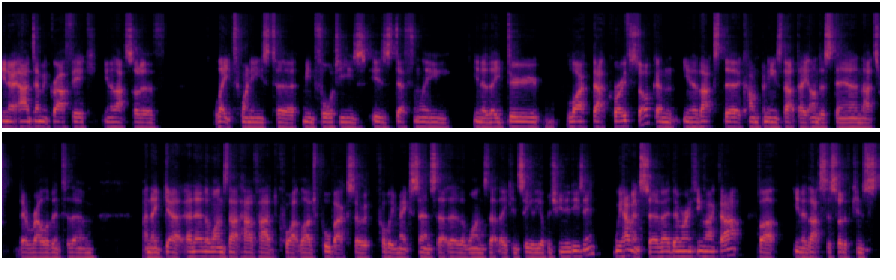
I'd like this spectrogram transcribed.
you know our demographic, you know, that sort of late twenties to mid forties is definitely you know they do like that growth stock, and you know that's the companies that they understand that's they're relevant to them, and they get, and they're the ones that have had quite large pullbacks. So it probably makes sense that they're the ones that they can see the opportunities in. We haven't surveyed them or anything like that, but you know that's the sort of cons-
